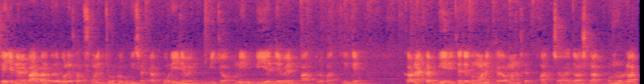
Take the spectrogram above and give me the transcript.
সেই জন্য আমি বারবার করে বলি, সবসময় জোটক বিচারটা করিয়ে নেবেন। যখনই বিয়ে দেবেন পাত্র পাত্রীকে কারণ একটা বিয়ে দিতে দেখুন, অনেক টাকা মানুষের খরচা হয়। দশ লাখ, পনেরো লাখ,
